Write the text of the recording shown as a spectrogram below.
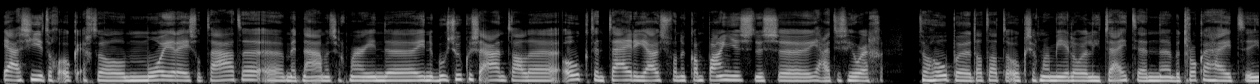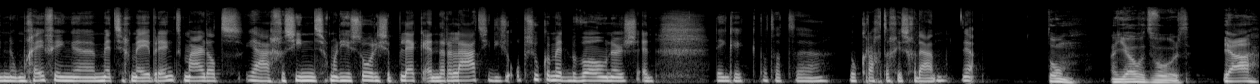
ja, zie je toch ook echt wel mooie resultaten. met name zeg maar in de, in de bezoekersaantallen. Ook ten tijde juist van de campagnes. Dus ja, het is heel erg te hopen dat dat ook zeg maar, meer loyaliteit en betrokkenheid in de omgeving met zich meebrengt. Maar dat ja, gezien zeg maar, de historische plek en de relatie die ze opzoeken met bewoners. En denk ik dat dat heel krachtig is gedaan. Ja. Tom, aan jou het woord. Ja,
